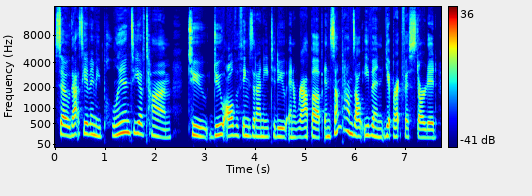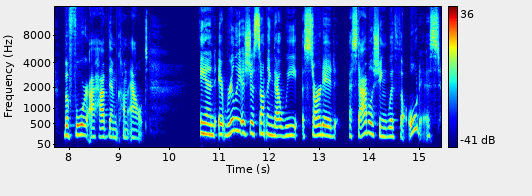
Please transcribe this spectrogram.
So that's giving me plenty of time to do all the things that I need to do and wrap up. And sometimes I'll even get breakfast started before I have them come out. And it really is just something that we started establishing with the oldest.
